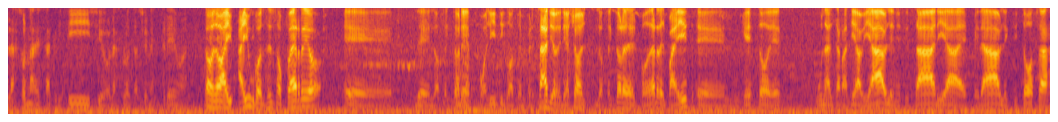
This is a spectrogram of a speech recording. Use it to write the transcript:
las zonas de sacrificio, la explotación extrema. No, no, hay, un consenso férreo eh, de los sectores políticos, empresarios, diría yo, los sectores del poder del país, eh, que esto es una alternativa viable, necesaria, esperable, exitosa.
